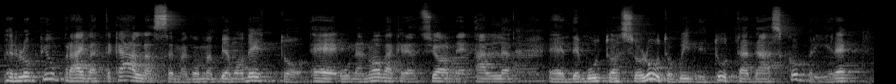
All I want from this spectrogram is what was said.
Per lo più Private Callas, ma come abbiamo detto è una nuova creazione al eh, debutto assoluto, quindi tutta da scoprire,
